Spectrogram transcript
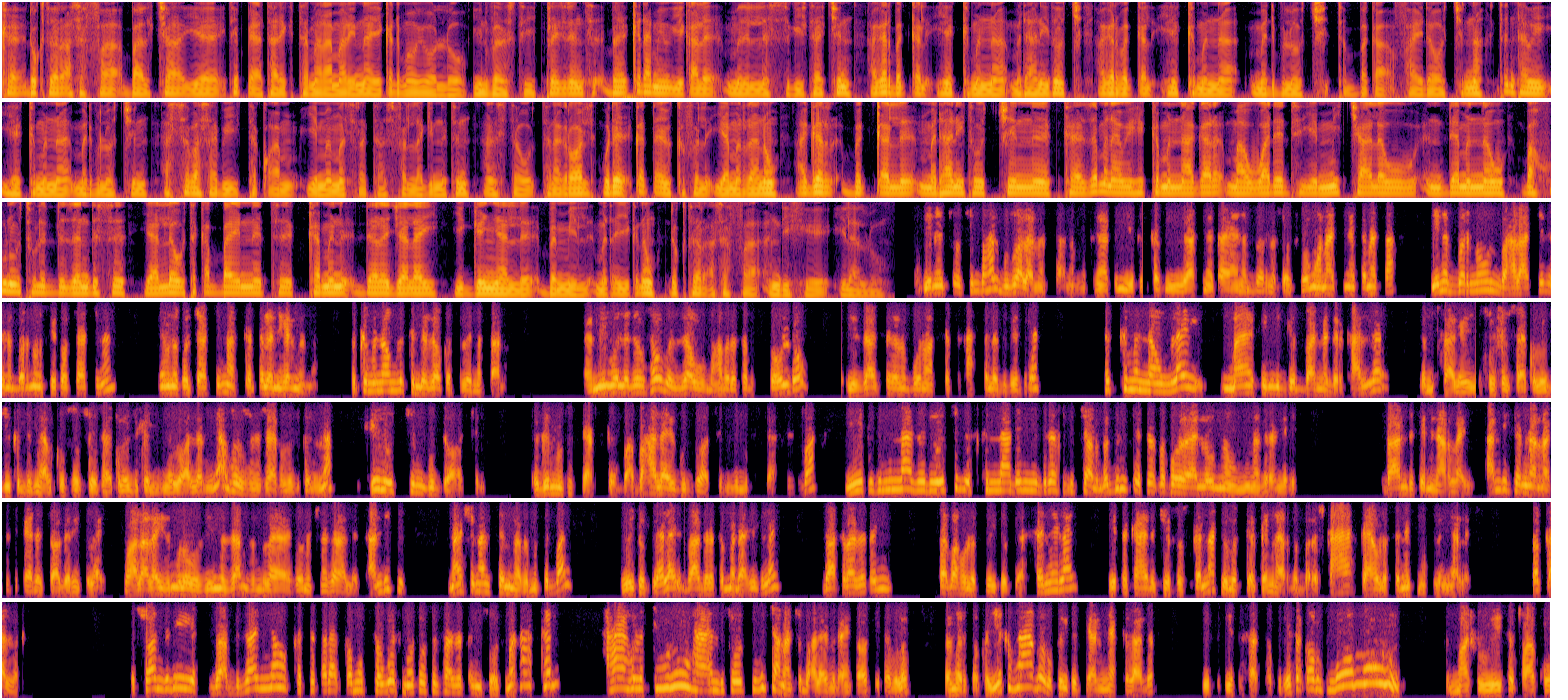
ከዶክተር አሰፋ ባልቻ የኢትዮጵያ ታሪክ ተመራማሪና የቀድሞው የወሎ ዩኒቨርሲቲ ፕሬዚደንት በቀዳሚው የቃለ ምልልስ ዝግጅታችን አገር በቀል የሕክምና መድኃኒቶች፣ አገር በቀል የሕክምና መድብሎች ጥበቃ ፋይዳዎችና ጥንታዊ የሕክምና መድብሎችን አሰባሳቢ ተቋም የመመስረት አስፈላጊነትን አንስተው ተናግረዋል። ወደ ቀጣዩ ክፍል ያመራ ነው። አገር በቀል መድኃኒቶችን ከዘመናዊ ሕክምና ጋር ማዋደድ የሚቻለው እንደምን ነው? በአሁኑ ትውልድ ዘንድስ ያለው ተቀባይነት ከምን ደረጃ ላይ ይገኛል? በሚል መጠይቅ ነው። ዶክተር አሰፋ እንዲህ ይላሉ። የነጮችን ባህል ብዙ አላነሳንም። ምክንያቱም ከቅኝ ግዛት ነጻ የነበርን ሰዎች በመሆናችን የተነሳ የነበርነውን ባህላችን የነበርነውን ሴቶቻችንን እምነቶቻችንን አስቀጥለን የሄድን ነው። ሕክምናውም ልክ እንደዛው ቀጥሎ የመጣ ነው። የሚወለደው ሰው በዛው ማህበረሰብ ተወልዶ የዛን ስነ ልቦና እስከተካፈለ ጊዜ ድረስ ሕክምናውም ላይ ማየት የሚገባን ነገር ካለ ለምሳሌ social psychology ቅድም ያልኩት social psychology እንለዋለን እኛ social psychology እና ሌሎችም ጉዳዮችን ግምት ውስጥ ያስገባ ባህላዊ ጉዳዮችን ግምት ውስጥ ያስገባ የሕክምና ዘዴዎችን እስክናገኝ ድረስ ብቻ ነው በግልጽ ተጽፎ ያለውን ነው የምነግርህ። እንግዲህ በአንድ ሴሚናር ላይ አንዲት ሴሚናር ናት የተካሄደችው ሀገሪቱ ላይ በኋላ ላይ ዝም ብሎ እዚህም እዛም ዝም ብላ የሆነች ነገር አለች። አንዲት national seminar የምትባል በኢትዮጵያ ላይ በሀገረሰብ መድኃኒት ላይ በአስራ ዘጠኝ ሰባ ሁለት በኢትዮጵያ ሰኔ ላይ የተካሄደችው የሶስት ቀናት የሁለት ቀን ሴሚናር ነበረች። ከሀያ እስከ ሀያ ሁለት ሰኔ ትመስለኛለች። በቃ አለቀ። እሷ እንግዲህ በአብዛኛው ከተጠራቀሙት ሰዎች መቶ ስልሳ ዘጠኝ ሰዎች መካከል ሀያ ሁለት የሆኑ ሀያ አንድ ሰዎቹ ብቻ ናቸው ባህላዊ መድኃኒት አዋቂ ተብለው ተመርጠው ከየክፍለ ሀገሩ ከኢትዮጵያ የሚያክል ሀገር የተሳተፉት። የተቀሩት በሙሉ ግማሹ የኢሰፓኮ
